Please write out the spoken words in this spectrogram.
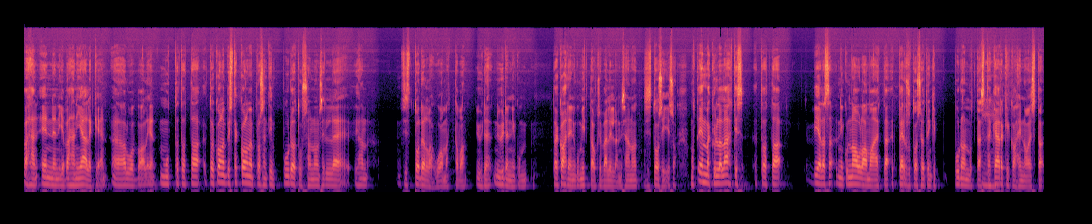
vähän ennen ja vähän jälkeen ää, aluevaalien. Mutta tota, tuo 3,3 prosentin pudotus on sille ihan siis todella huomattava yhden, yhden niin kuin, tai kahden niin kuin mittauksen välillä, niin sehän on siis tosi iso. Mutta en mä kyllä lähtisi tota, vielä niin kuin naulaamaan, että, että persut olisi jotenkin pudonnut tästä mm. kärkikahinoista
